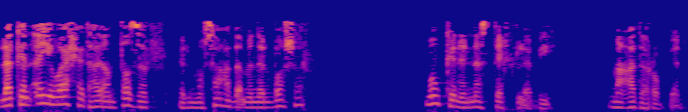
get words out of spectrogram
لكن أي واحد هينتظر المساعدة من البشر ممكن الناس تخلى بيه ما عدا ربنا.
